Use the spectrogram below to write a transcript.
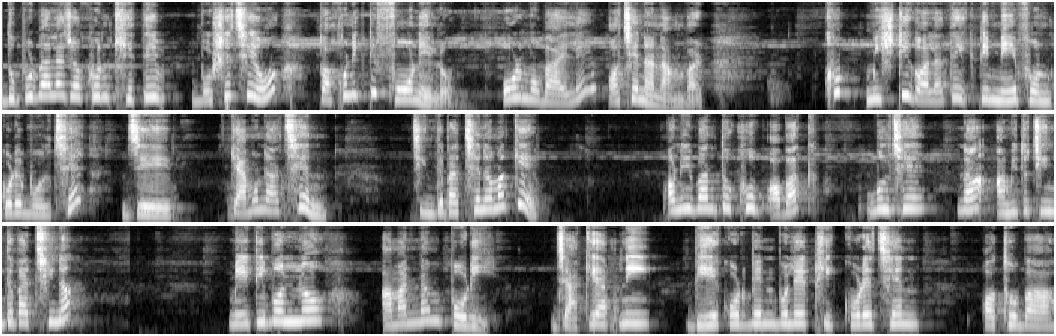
দুপুরবেলা যখন খেতে বসেছে ও তখন একটি ফোন এলো। ওর মোবাইলে অচেনা নাম্বার। খুব মিষ্টি গলাতে একটি মেয়ে ফোন করে বলছে যে, কেমন আছেন? চিনতে পারছেন আমাকে? অনির্বাণ তো খুব অবাক, বলছে, না, আমি তো চিনতে পারছি না। মেয়েটি বলল, আমার নাম পরি, যাকে আপনি বিয়ে করবেন বলে ঠিক করেছেন অথবা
